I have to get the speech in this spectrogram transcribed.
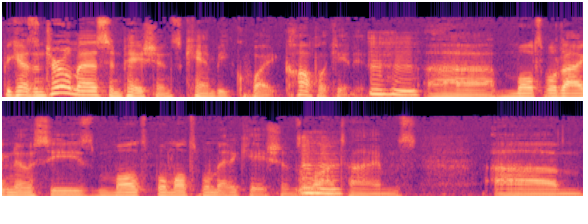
because internal medicine patients can be quite complicated. Mm-hmm. Uh, multiple diagnoses, multiple multiple medications. A Mm-hmm. lot of times, um,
